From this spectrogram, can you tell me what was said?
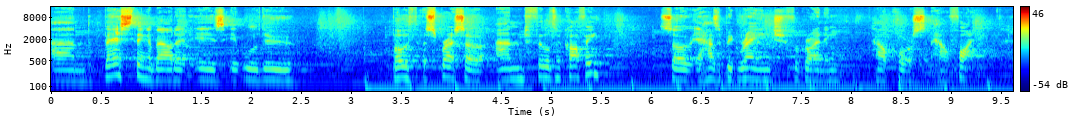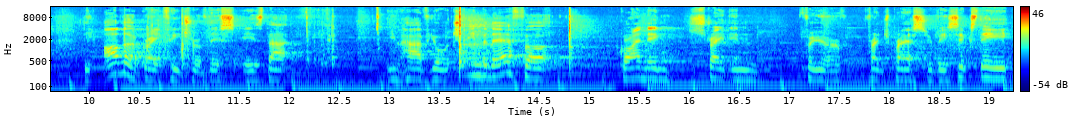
Um, the best thing about it is it will do both espresso and filter coffee. So it has a big range for grinding how coarse and how fine. The other great feature of this is that you have your chamber there for grinding straight in for your French press, your V60,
